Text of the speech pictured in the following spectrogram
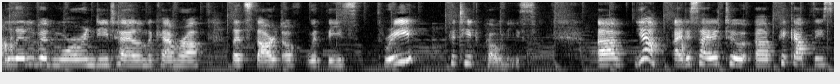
a little bit more in detail on the camera. Let's start off with these three petite ponies. Um, yeah, I decided to uh, pick up these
